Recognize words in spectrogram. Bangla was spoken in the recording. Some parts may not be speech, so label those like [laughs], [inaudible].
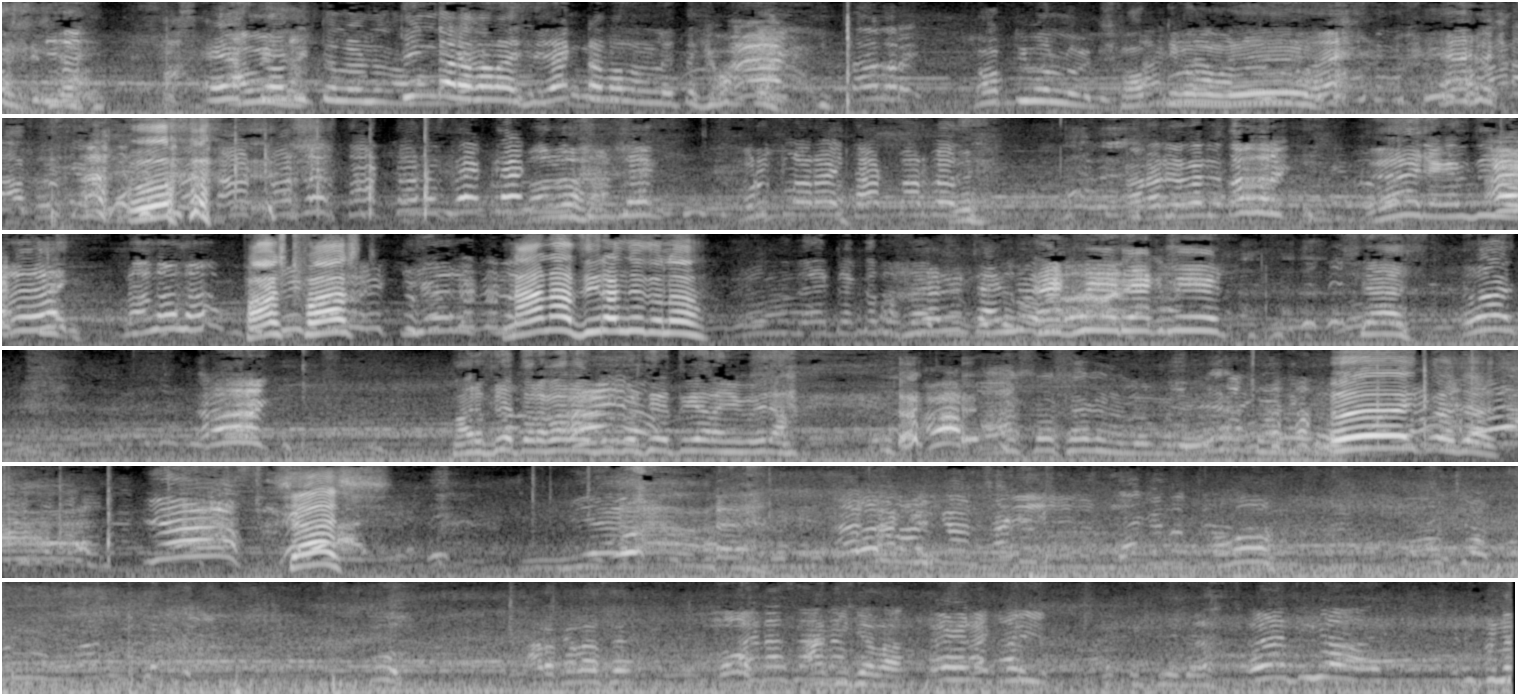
করছিস না আমি দিক তো লইনা তিনটা বানাইছি একটা বানানো লইতে সব টি বলল সব কি বলো রে। ও এই দেখা দিই না না। ফাস্ট ফাস্ট না না, জিরান যেত না। এক মিনিট এক মিনিট শেষ মারে ফিরে তোরা ভালো ভুল শেষ আরও খেলা আছে? আকি খেলা।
